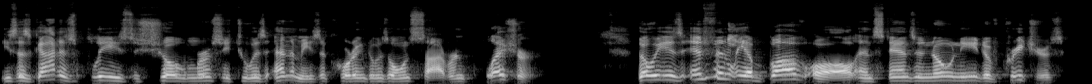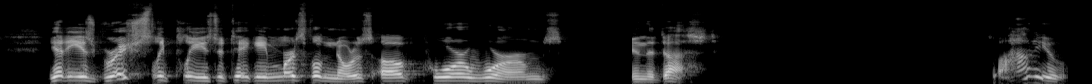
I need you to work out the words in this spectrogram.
He says, God is pleased to show mercy to his enemies according to his own sovereign pleasure. Though he is infinitely above all and stands in no need of creatures, yet he is graciously pleased to take a merciful notice of poor worms in the dust. So, how do you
